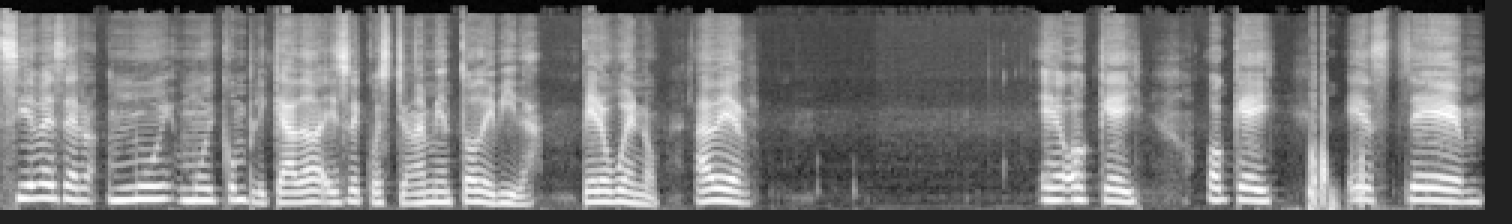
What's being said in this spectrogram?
sí debe ser muy, muy complicada ese cuestionamiento de vida. Pero bueno, a ver. Eh, ok, ok. Este,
